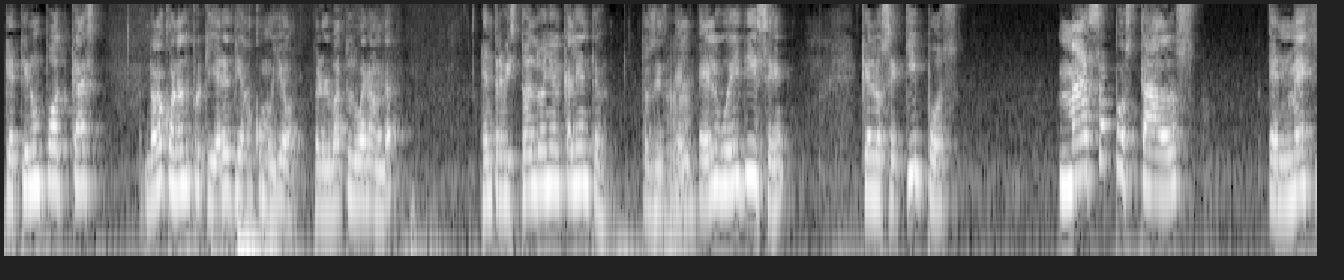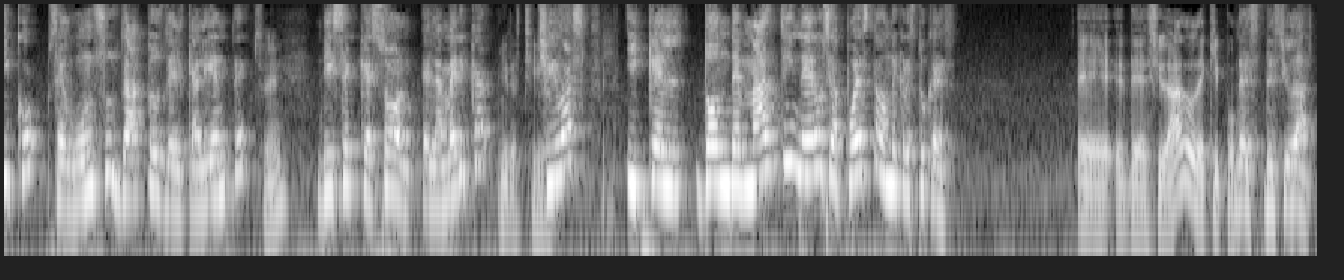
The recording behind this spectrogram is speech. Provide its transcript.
que tiene un podcast no lo conoces porque ya eres viejo como yo, pero el vato es buena onda. Entrevistó al dueño del caliente. Entonces, el, güey dice que los equipos más apostados en México, según sus datos del caliente, dice que son el América, y Chivas, y que el donde más dinero se apuesta, ¿dónde crees tú que es? Eh, ¿De ciudad o de equipo? de ciudad.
